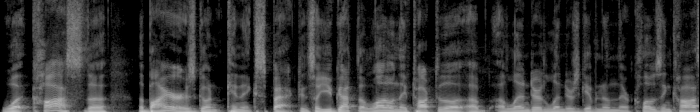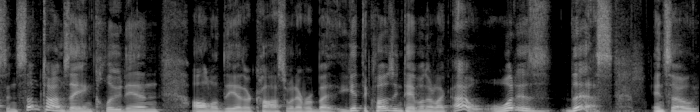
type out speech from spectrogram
what costs the the buyer is going can expect. And so you've got the loan. They've talked to a, a, lender. The lender's giving them their closing costs, and sometimes they include in all of the other costs, whatever. But you get the closing table, and they're like, "Oh, what is this?" And so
